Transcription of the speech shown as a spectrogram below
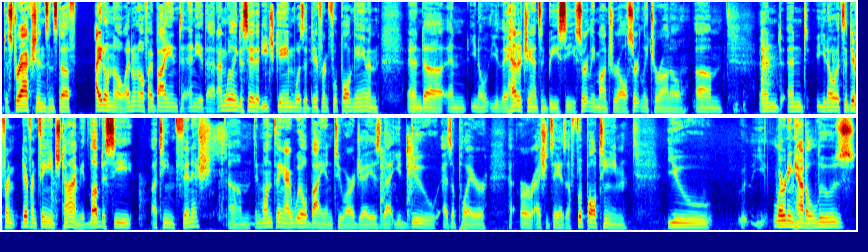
distractions and stuff. I don't know. I don't know if I buy into any of that. I'm willing to say that each game was a different football game, and and uh, and you know they had a chance in BC, certainly Montreal, certainly Toronto, um, and and you know it's a different different thing each time. You'd love to see a team finish, um, and one thing I will buy into RJ is that you do as a player, or I should say as a football team, you learning how to lose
